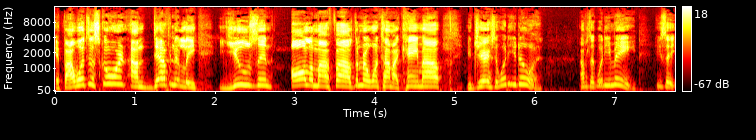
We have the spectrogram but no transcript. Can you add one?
if I wasn't scoring, I'm definitely using all of my files. I remember one time I came out, and Jerry said, "What are you doing?" I was like, "What do you mean?" He said,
